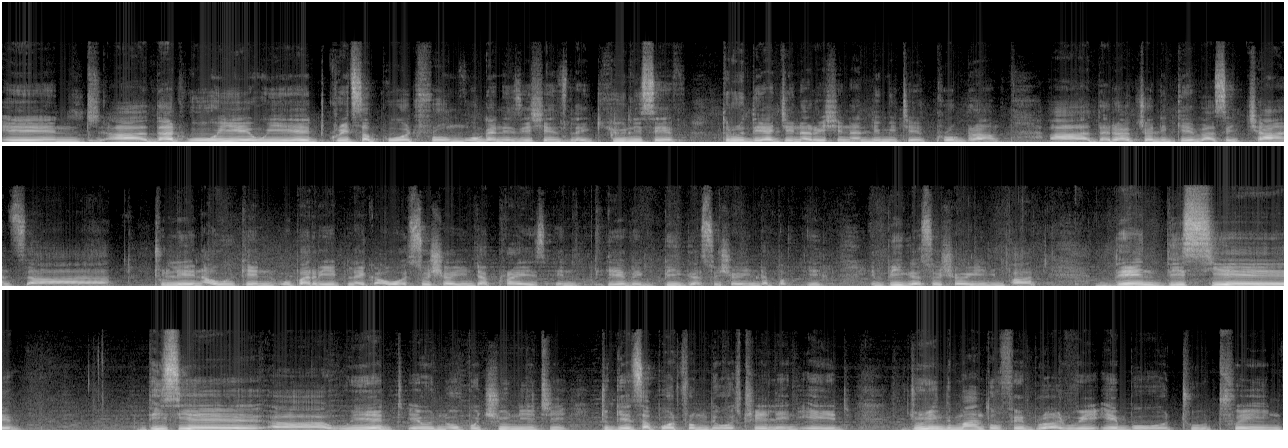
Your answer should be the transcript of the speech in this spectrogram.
and uh, that whole year we had great support from organizations like UNICEF through their Generation Unlimited program uh, that actually gave us a chance uh, to learn how we can operate like our social enterprise and give a bigger social a bigger social impact. Then this year this year uh, we had an opportunity to get support from the Australian aid. During the month of February, we were able to train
